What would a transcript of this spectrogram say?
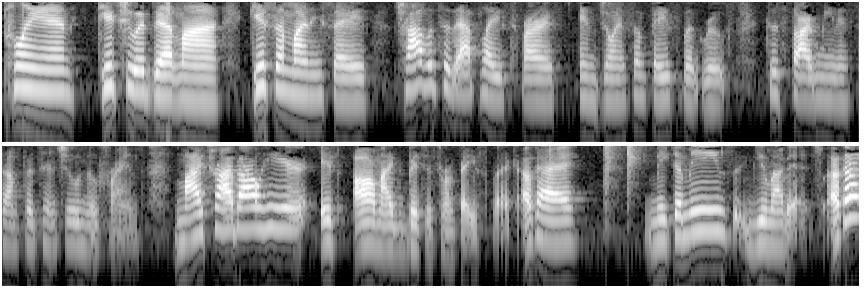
Plan, get you a deadline, get some money saved, travel to that place first, and join some Facebook groups to start meeting some potential new friends. My tribe out here is all my bitches from Facebook, okay? Mika means you my bitch, okay?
